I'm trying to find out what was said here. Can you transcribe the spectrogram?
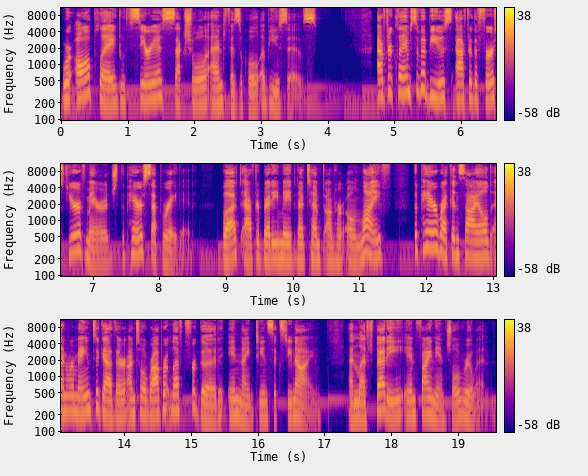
were all plagued with serious sexual and physical abuses. After claims of abuse after the first year of marriage, the pair separated. But after Betty made an attempt on her own life, the pair reconciled and remained together until Robert left for good in 1969 and left Betty in financial ruin.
